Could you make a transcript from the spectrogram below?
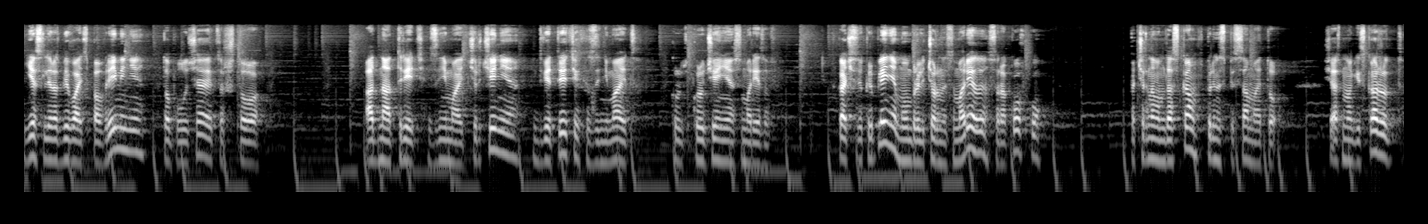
Если разбивать по времени, то получается, что Одна треть занимает черчение, две трети занимает кручение саморезов. В качестве крепления мы выбрали черные саморезы, сороковку. По черновым доскам, в принципе, самое то. Сейчас многие скажут,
